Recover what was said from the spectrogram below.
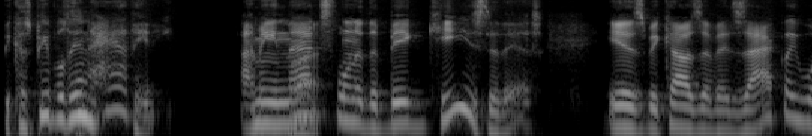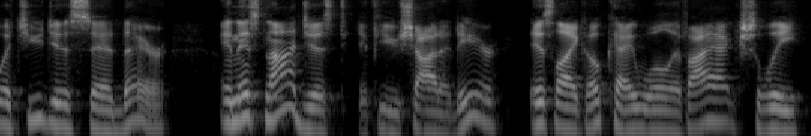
Because people didn't have any. I mean, that's one of the big keys to this is because of exactly what you just said there. And it's not just if you shot a deer. It's like, okay, well, if I actually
